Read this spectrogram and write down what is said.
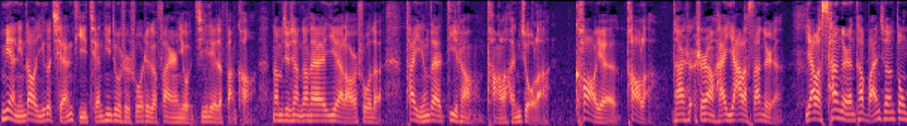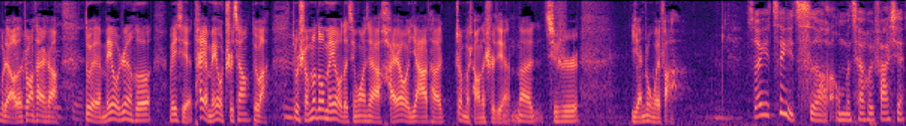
面临到一个前提，前提就是说这个犯人有激烈的反抗。那么就像刚才叶老师说的，他已经在地上躺了很久了，铐也套了，他身上还压了三个人，压了三个人，他完全动不了的状态上，对，没有任何威胁，他也没有持枪，对吧？就什么都没有的情况下，还要压他这么长的时间，那其实严重违法。所以这一次啊，我们才会发现，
